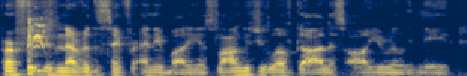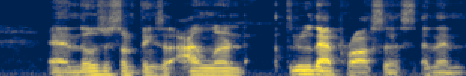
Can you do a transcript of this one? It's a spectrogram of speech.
Perfect is never the same for anybody. As long as you love God, that's all you really need. And those are some things that I learned through that process. And then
